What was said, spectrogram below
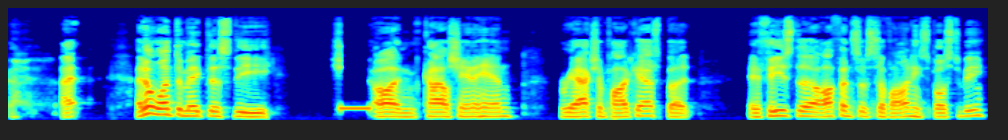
I I don't want to make this the on Kyle Shanahan reaction podcast, but if he's the offensive savant he's supposed to be,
